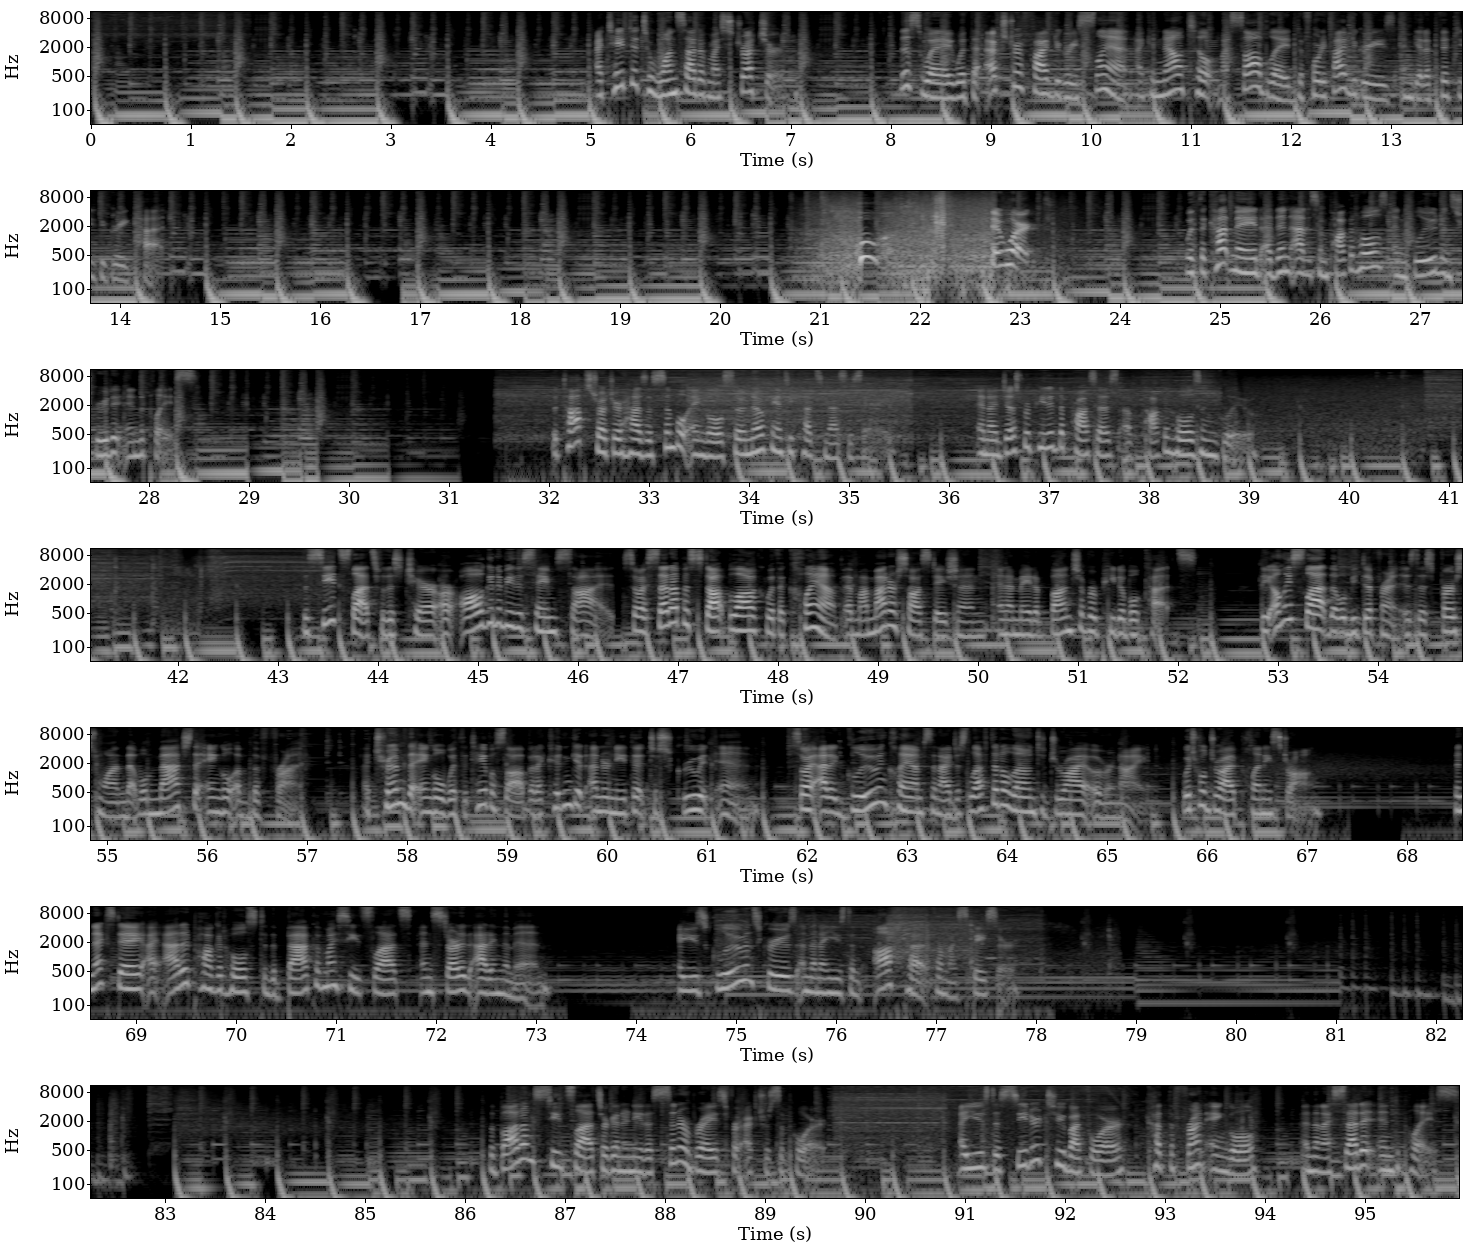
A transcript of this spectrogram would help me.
I taped it to one side of my stretcher. This way, with the extra 5 degree slant, I can now tilt my saw blade to 45 degrees and get a 50 degree cut. It worked! With the cut made, I then added some pocket holes and glued and screwed it into place. The top stretcher has a simple angle, so no fancy cuts necessary. And I just repeated the process of pocket holes and glue. The seat slats for this chair are all going to be the same size. So I set up a stop block with a clamp at my miter saw station and I made a bunch of repeatable cuts. The only slat that will be different is this first one that will match the angle of the front. I trimmed the angle with the table saw, but I couldn't get underneath it to screw it in. So I added glue and clamps and I just left it alone to dry overnight, which will dry plenty strong. The next day, I added pocket holes to the back of my seat slats and started adding them in. I used glue and screws and then I used an offcut for my spacer. The bottom seat slats are going to need a center brace for extra support. I used a cedar 2x4, cut the front angle, and then I set it into place.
